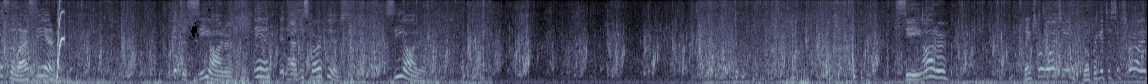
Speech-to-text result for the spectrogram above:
it's the last sea animal. It's a sea otter, and it has a starfish. Sea otter. Sea otter. Thanks for watching. Don't forget to subscribe.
